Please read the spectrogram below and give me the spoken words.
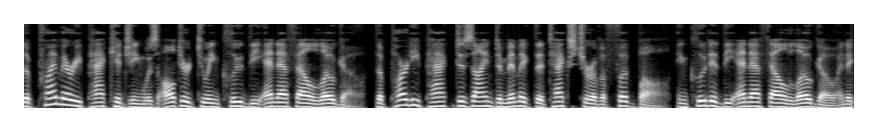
The primary packaging was altered to include the NFL logo. The party pack, designed to mimic the texture of a football, included the NFL logo and a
